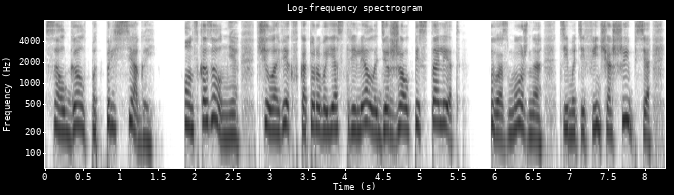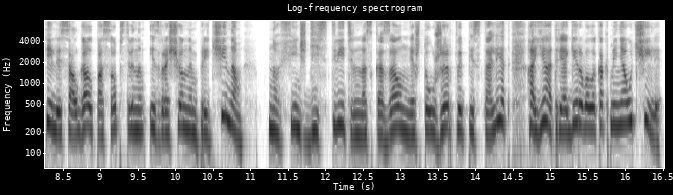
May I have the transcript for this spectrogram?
солгал под присягой. Он сказал мне, человек, в которого я стреляла, держал пистолет. Возможно, Тимоти Финч ошибся или солгал по собственным извращенным причинам, но Финч действительно сказал мне, что у жертвы пистолет, а я отреагировала, как меня учили.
